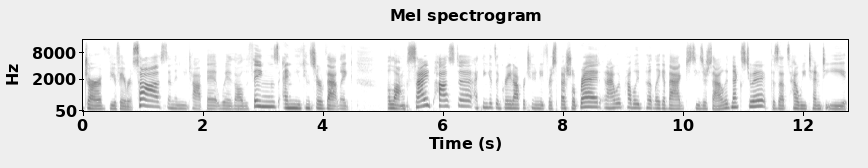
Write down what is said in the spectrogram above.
jar of your favorite sauce. And then you top it with all the things. And you can serve that like alongside pasta. I think it's a great opportunity for special bread. And I would probably put like a bagged Caesar salad next to it because that's how we tend to eat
